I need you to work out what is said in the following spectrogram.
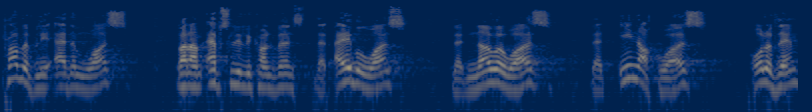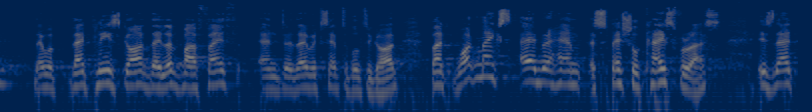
probably Adam was, but I'm absolutely convinced that Abel was, that Noah was, that Enoch was, all of them. They, were, they pleased God, they lived by faith, and uh, they were acceptable to God. But what makes Abraham a special case for us is that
